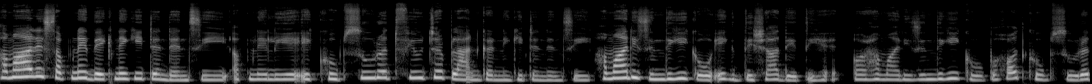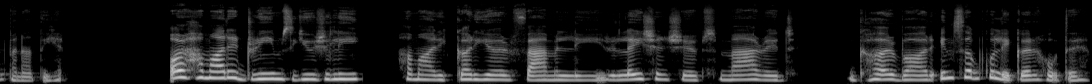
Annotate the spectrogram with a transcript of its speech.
हमारे सपने देखने की टेंडेंसी अपने लिए एक खूबसूरत फ्यूचर प्लान करने की टेंडेंसी हमारी ज़िंदगी को एक दिशा देती है और हमारी ज़िंदगी को बहुत खूबसूरत बनाती है। और हमारे ड्रीम्स यूजुअली हमारी करियर, फैमिली, रिलेशनशिप्स, मैरिज घर बार इन सबको लेकर होते हैं।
